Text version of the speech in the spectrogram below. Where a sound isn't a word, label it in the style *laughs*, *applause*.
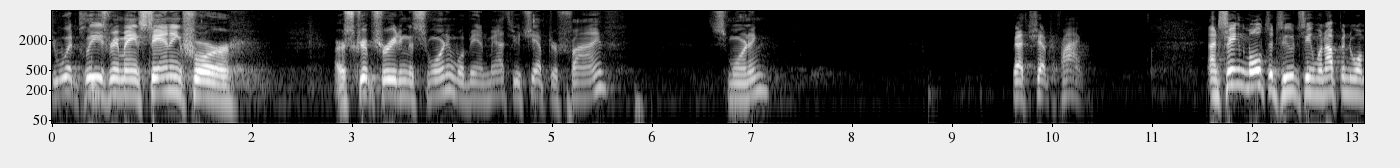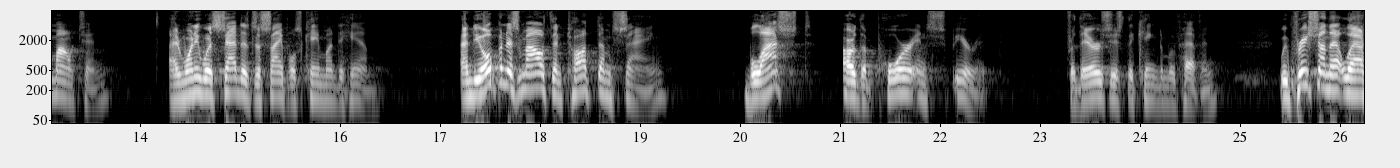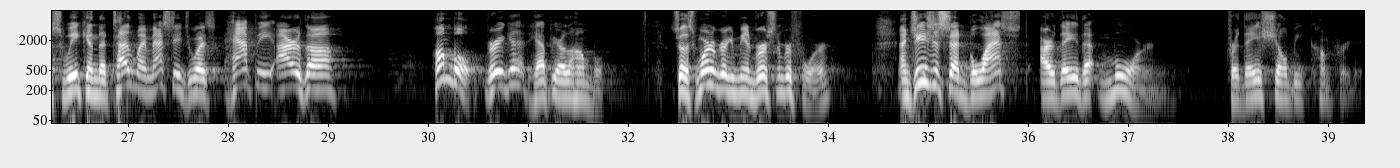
If you would please remain standing for our scripture reading this morning, we'll be in Matthew chapter 5 this morning. Matthew chapter 5. And seeing the multitudes, he went up into a mountain, and when he was set, his disciples came unto him. And he opened his mouth and taught them, saying, Blessed are the poor in spirit, for theirs is the kingdom of heaven. We preached on that last week, and the title of my message was Happy Are the Humble. Very good. Happy are the humble. So this morning we're going to be in verse number four. And Jesus said, Blessed are they that mourn, for they shall be comforted.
